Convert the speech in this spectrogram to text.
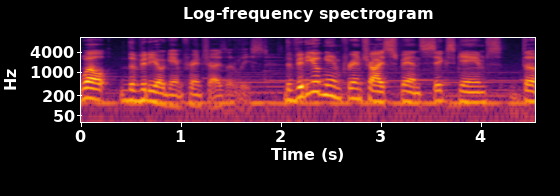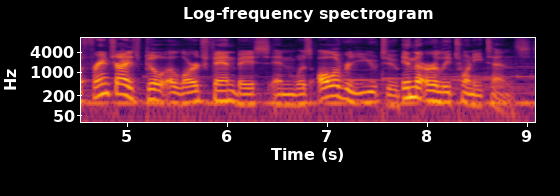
Well, the video game franchise at least. The video game franchise spans six games. The franchise built a large fan base and was all over YouTube in the early 2010s.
